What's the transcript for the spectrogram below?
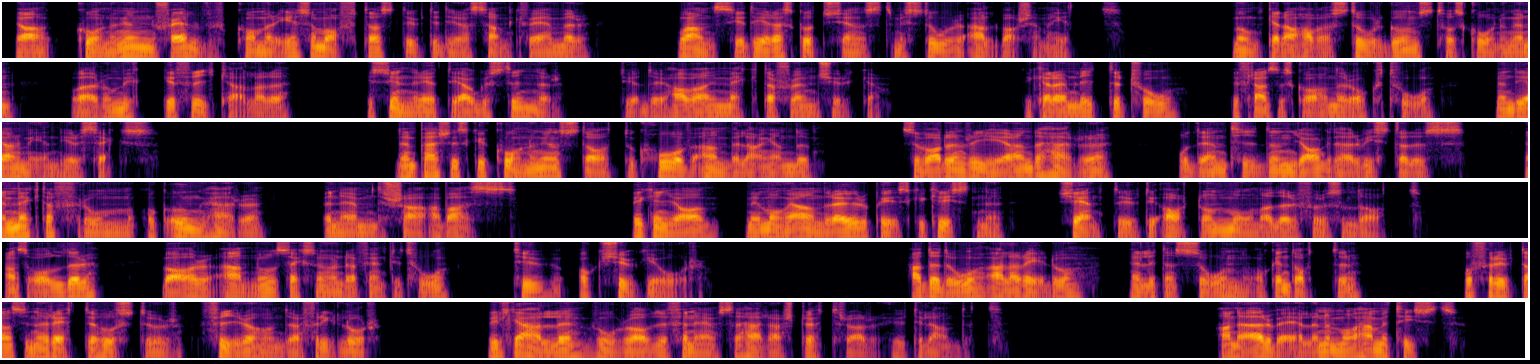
Ja, konungen själv kommer är som oftast ut i deras samkvämer och anser deras gudstjänst med stor allvarsamhet. Munkarna har stor gunst hos konungen och är mycket frikallade, i synnerhet de augustiner, ty de hava en mäkta skön kyrka. De karmeliter två, de franciskaner och två, men de armenier sex. Den persiske konungens stat och hov anbelangande så var den regerande herre och den tiden jag där vistades en mäkta from och ung herre benämnd Shah Abbas, vilken jag med många andra europeiska kristna tjänte ut i 18 månader för soldat. Hans ålder var anno 1652 tu och 20 år. Hade då alla redo en liten son och en dotter och förutan sina rätte hustrur 400 frillor vilka alle vore av de förnämsta herrars döttrar ut i landet. Han är väl en mohammetist,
